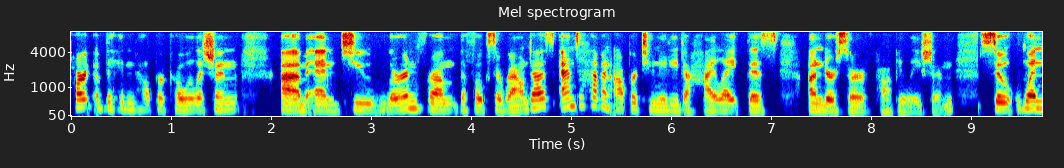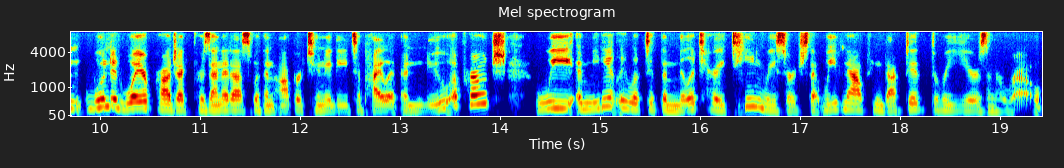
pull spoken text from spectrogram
part of the Hidden Helper Coalition um, and to learn from the folks around us and to have an opportunity to highlight this underserved population. So when Wounded Warrior Project presented us with an opportunity to pilot a new approach, we immediately looked at the military teen research that we've now conducted three years in a row.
